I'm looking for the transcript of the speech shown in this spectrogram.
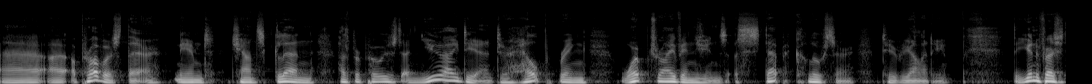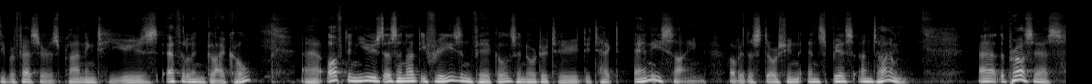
uh, a provost there named Chance Glenn has proposed a new idea to help bring warp drive engines a step closer to reality. The university professor is planning to use ethylene glycol, uh, often used as an antifreeze in vehicles, in order to detect any sign of a distortion in space and time. Uh, the process,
